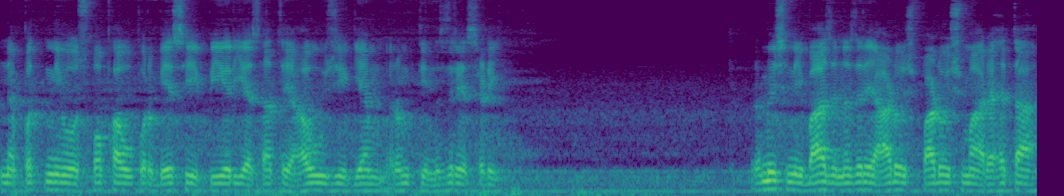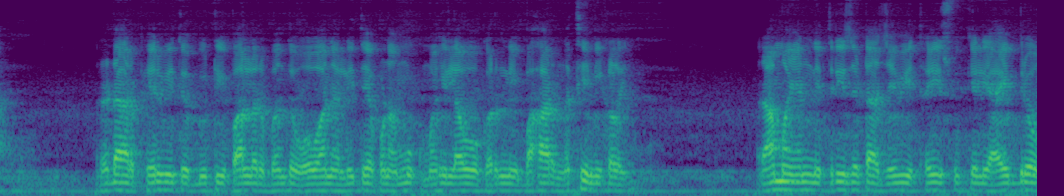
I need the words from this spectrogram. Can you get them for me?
અને પત્નીઓ સોફા ઉપર બેસી પિયરિયા સાથે હાઉજી ગેમ રમતી નજરે સડી. રમેશની બાજ નજરે આડોશ પાડોશમાં રહેતા રડાર ફેરવી તો બ્યુટી પાર્લર બંધ હોવાને લીધે પણ અમુક મહિલાઓ ઘરની બહાર નથી નીકળી. રામાયણની ત્રિજટા જેવી થઈ સૂકેલી આઈબ્રો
